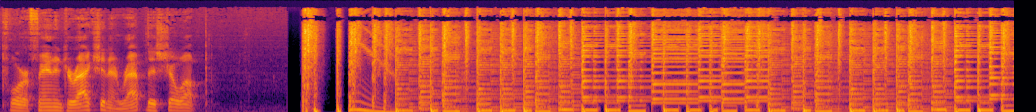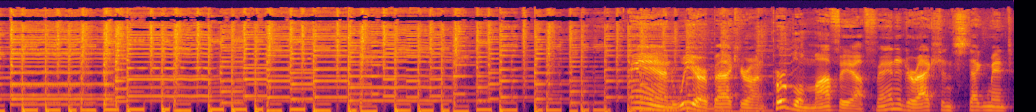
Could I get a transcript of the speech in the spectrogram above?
for fan interaction, and wrap this show up. And we are back here on Purple Mafia fan interaction segment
